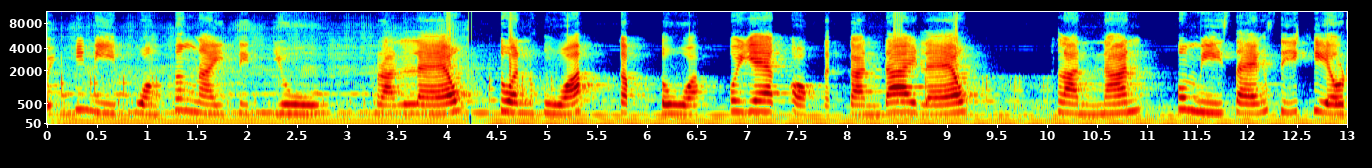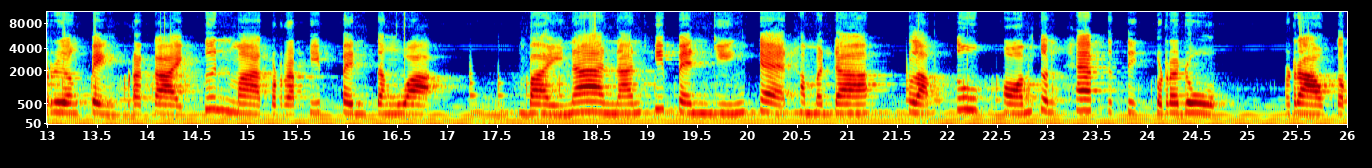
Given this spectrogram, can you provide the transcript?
ยที่มีพวงเครื่องในติดอยู่ครั้นแล้ว ส่วนหัวกับตัวก็แยกออกจากกันได้แล้วพลันนั้นก็มีแสงสีเขียวเรืองเปล่งประกายขึ้นมากระพริบเป็นจังหวะ ใบหน้านั้นที่เป็นหญิงแก่ธรรมดา กลับสู้ผอมจนแทบจะติดกระดูก ราวกับ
